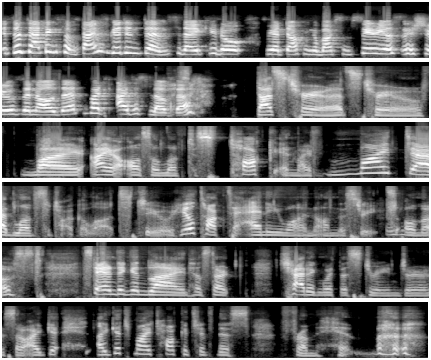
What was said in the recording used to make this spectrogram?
It's a chatting sometimes get intense, like, you know, we are talking about some serious issues and all that, but I just love that. That's true. That's true. My I also love to talk, and my my dad loves to talk a lot too. He'll talk to anyone on the streets, Mhm. almost standing in line. He'll start chatting with a stranger. So I get I get my talkativeness from him.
